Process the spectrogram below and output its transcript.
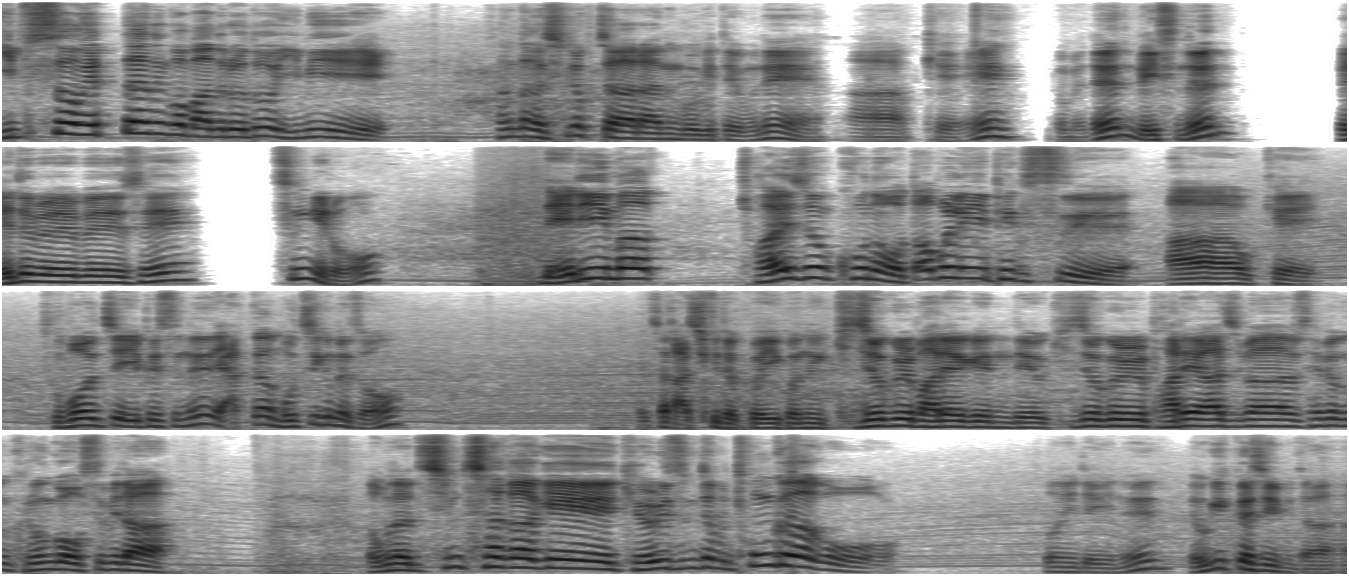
입성했다는 것만으로도 이미 상당한 실력자라는 거기 때문에 아 오케이. 그러면은 레이스는 레드벨벳의 승리로. 내리막 좌회전 코너 더블 에이펙스. 아 오케이. 두 번째 에이펙스는 약간 못 찍으면서 살짝 아쉽게 됐고 이거는 기적을 바라야겠는데요. 기적을 바라야 하지만 새벽은 그런 거 없습니다. 너무나도 침착하게 결승점을 통과하고 소니데이는 여기까지입니다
